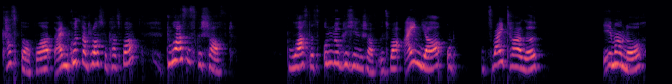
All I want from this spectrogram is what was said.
Kaspar, boah, einen kurzen Applaus für Kaspar. Du hast es geschafft. Du hast das Unmögliche geschafft. Und zwar ein Jahr und zwei Tage immer noch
